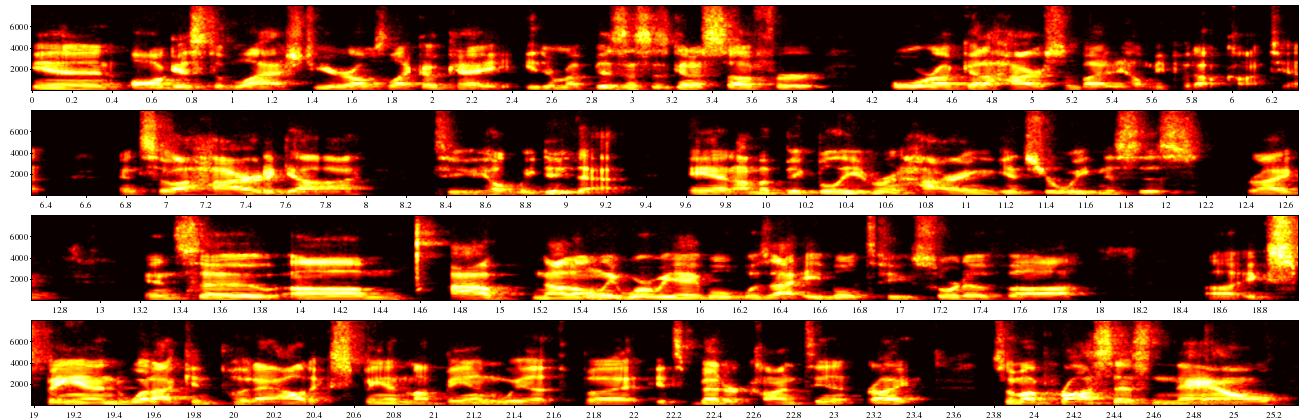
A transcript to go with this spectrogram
in August of last year, I was like, okay, either my business is going to suffer or I've got to hire somebody to help me put out content. And so I hired a guy to help me do that. And I'm a big believer in hiring against your weaknesses, right? And so um, I not only were we able was I able to sort of uh, uh, expand what I can put out, expand my bandwidth, but it's better content, right? So my process now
